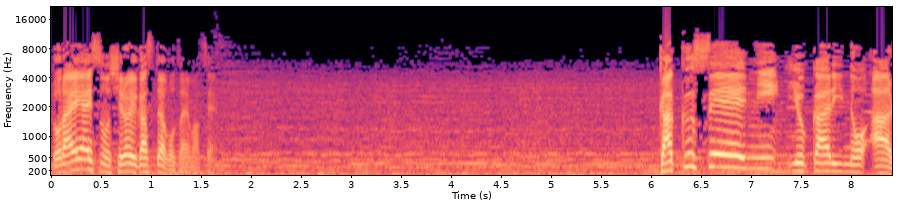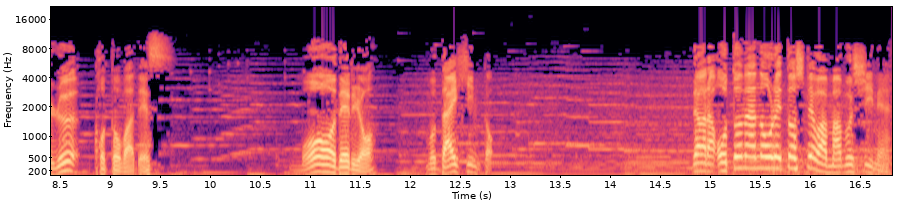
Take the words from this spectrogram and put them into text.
ドライアイスの白いガスではございません。学生にゆかりのある言葉です。もう出るよ。もう大ヒント。だから大人の俺としては眩しいね。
